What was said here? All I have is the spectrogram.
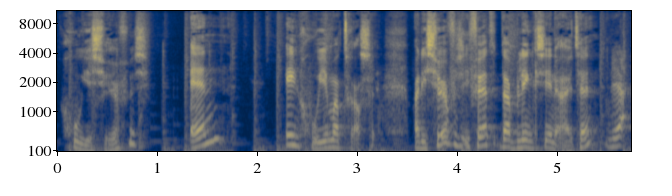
Goede service en in goede matrassen. Maar die service, Yvette, daar blinken ze in uit, hè? Ja,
